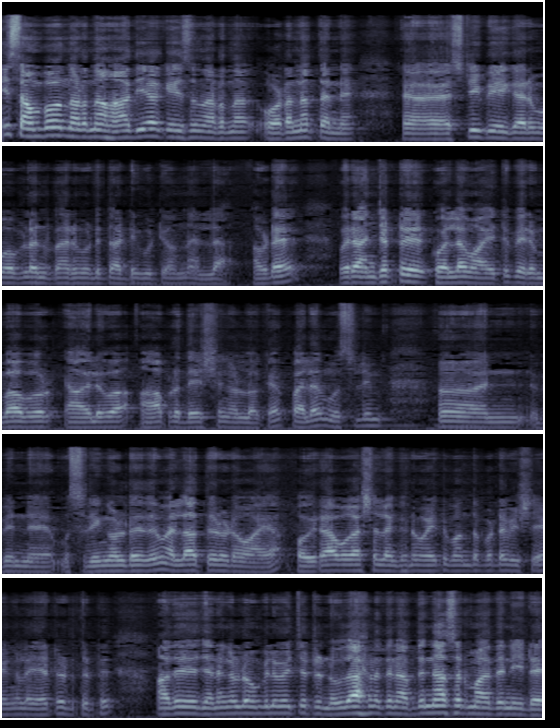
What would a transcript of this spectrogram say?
ഈ സംഭവം നടന്ന ഹാദിയ കേസ് നടന്ന ഉടനെ തന്നെ എസ് ടി പി ഐക്കാരും പോപ്പുലർമാരും കൂടി തട്ടിക്കൂട്ടി ഒന്നല്ല. അവിടെ ഒരു അഞ്ചെട്ട് കൊല്ലമായിട്ട് പെരുമ്പാവൂർ ആലുവ ആ പ്രദേശങ്ങളിലൊക്കെ പല മുസ്ലിം പിന്നെ മുസ്ലിങ്ങളുടേതും അല്ലാത്തവരുടേതുമായ പൗരാവകാശ ലംഘനവുമായിട്ട് ബന്ധപ്പെട്ട വിഷയങ്ങൾ ഏറ്റെടുത്തിട്ട് അത് ജനങ്ങളുടെ മുമ്പിൽ വെച്ചിട്ടുണ്ട്. ഉദാഹരണത്തിന് അബ്ദുൽ നാസർ മദനിയുടെ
